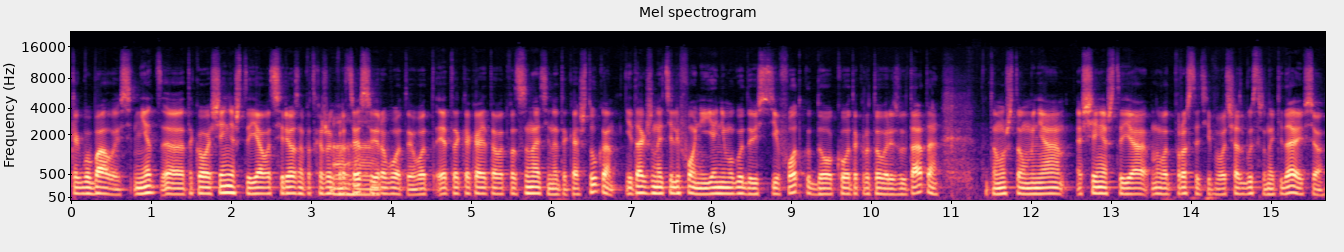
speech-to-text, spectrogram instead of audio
как бы балуюсь. Нет э, такого ощущения, что я вот серьезно подхожу к процессу ага. и работаю. Вот это какая-то вот подсознательная такая штука. И также на телефоне я не могу довести фотку до какого-то крутого результата, потому что у меня ощущение, что я, ну вот просто типа вот сейчас быстро накидаю и все.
